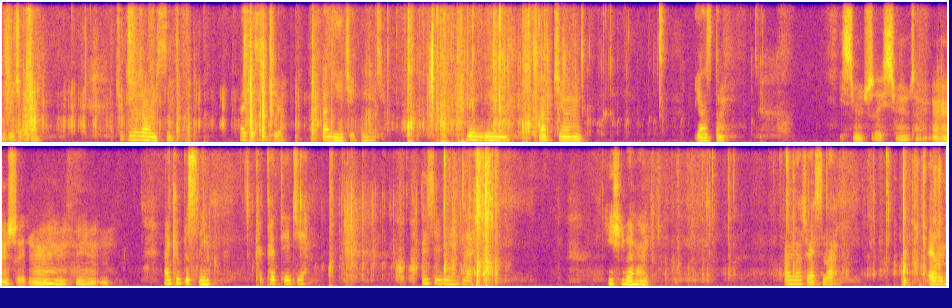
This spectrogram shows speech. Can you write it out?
video çekeceğim. Çünkü neden mısın? Herkes çekiyor. Ben niye çekmiyorum ki? Benim günüm ne yapacağımı yazdım. İsmim, soy ismim, soyadım. Ben Kıbrıslıyım. KKTC. En sevdiğim renkler. Yeşil ve mavi. Ondan sonrasında em,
